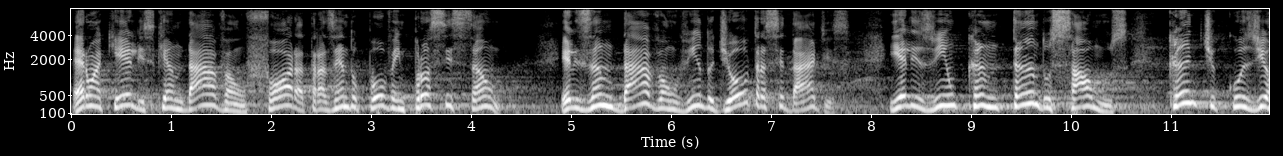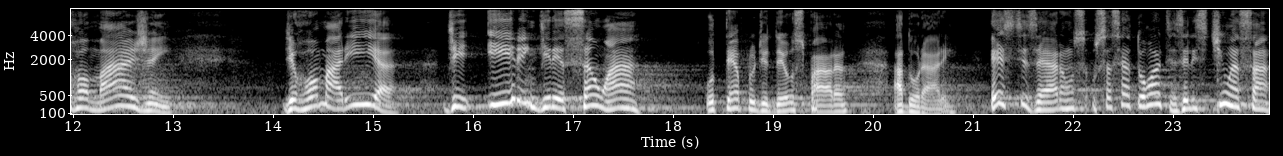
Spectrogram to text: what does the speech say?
Eram aqueles que andavam fora trazendo o povo em procissão. Eles andavam vindo de outras cidades e eles vinham cantando salmos cânticos de romagem, de romaria, de ir em direção a o templo de Deus para adorarem. Estes eram os sacerdotes, eles tinham essa,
